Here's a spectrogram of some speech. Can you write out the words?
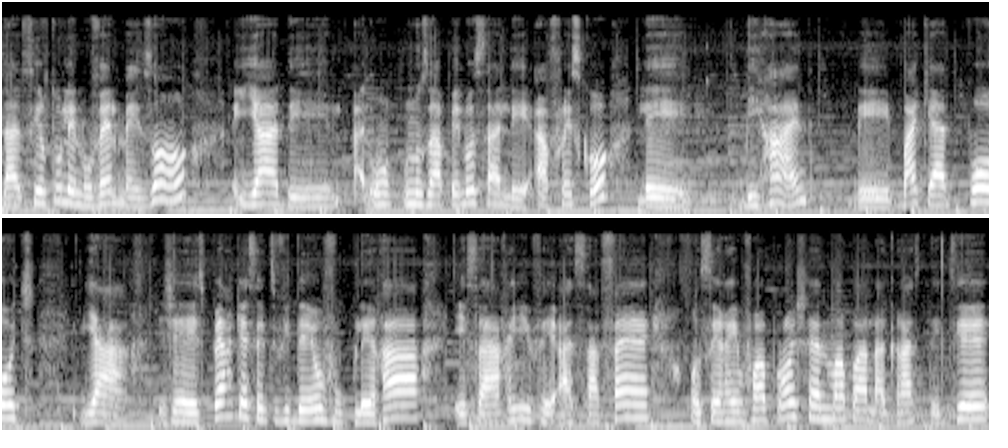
dans, surtout les nouvelles maisons il y a des nous appelons ça les fresco les behind des backyard porch. Yeah. J'espère que cette vidéo vous plaira et ça arrive à sa fin. On se revoit prochainement par la grâce de Dieu.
